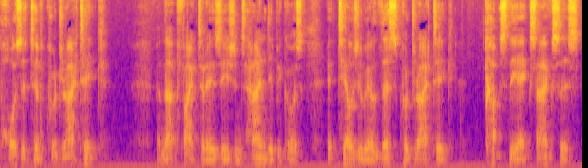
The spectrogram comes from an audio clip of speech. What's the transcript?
positive quadratic. And that factorisation is handy because it tells you where this quadratic cuts the x-axis.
